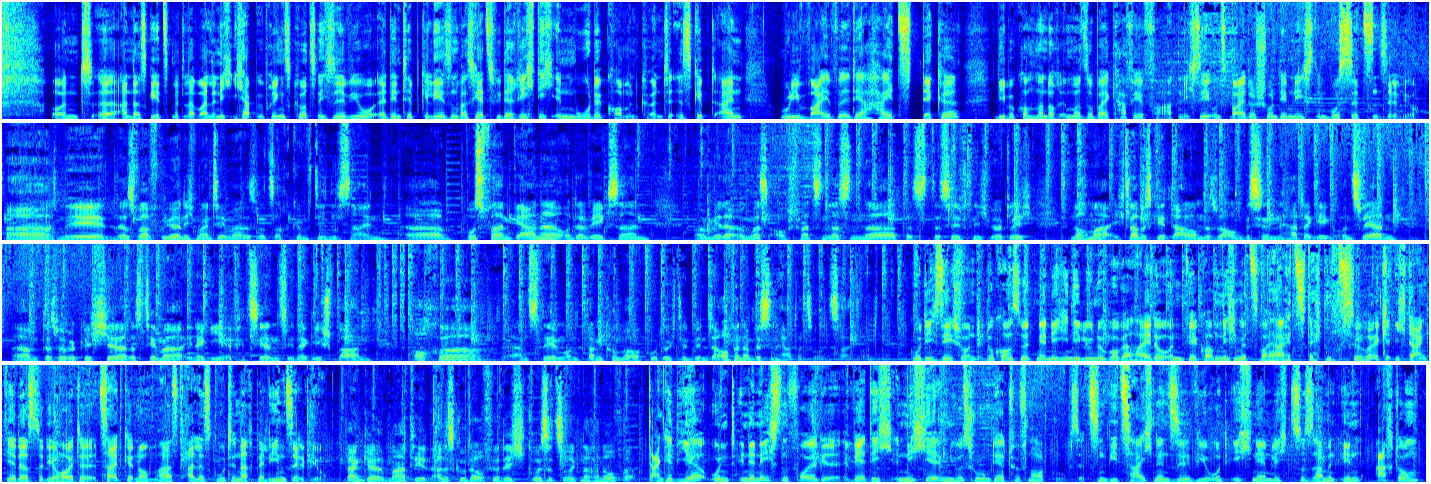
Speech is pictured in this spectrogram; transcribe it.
und äh, anders geht's mittlerweile nicht. Ich habe übrigens kürzlich, Silvio, äh, den Tipp gelesen, was jetzt wieder richtig in Mode kommen könnte. Es gibt ein Revival der Heizdecke. Liebe bekommt man doch immer so bei Kaffeefahrten. Ich sehe uns beide schon demnächst im Bus sitzen, Silvio. Ach nee, das war früher nicht mein Thema, das wird es auch künftig nicht sein. Äh, Busfahren gerne, unterwegs sein, aber mir da irgendwas aufschwatzen lassen, das, das hilft nicht wirklich. Nochmal, ich glaube, es geht darum, dass wir auch ein bisschen härter gegen uns werden, dass wir wirklich äh, das Thema Energieeffizienz, Energiesparen auch äh, ernst nehmen und dann kommen wir auch gut durch den Winter, auch wenn er ein bisschen härter zu uns sein sollte. Gut, ich sehe schon, du kommst mit mir nicht in die Lüneburger Heide und wir kommen nicht mit zwei Heizdecken zurück. Ich danke dir, dass du dir heute Zeit genommen hast. Alles Gute nach Berlin, Silvio. Danke, Martin. Alles Gute auch für dich. Grüße zurück nach Hannover. Danke dir und in der nächsten Folge werde ich nicht hier im Newsroom der TÜV Nord Group sitzen. Die zeichnen Silvio und ich nämlich zusammen in, Achtung,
